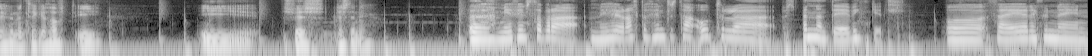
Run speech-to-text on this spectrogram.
einhvern veginn tekið þátt í í Sviss listinni Uh, mér finnst það bara, mér hefur alltaf finnst það ótrúlega spennandi vingill og það er einhvern veginn,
